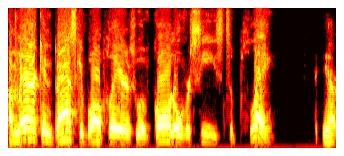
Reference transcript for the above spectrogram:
American basketball players who have gone overseas to play, Yep.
